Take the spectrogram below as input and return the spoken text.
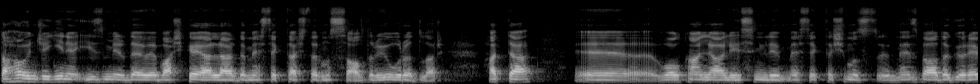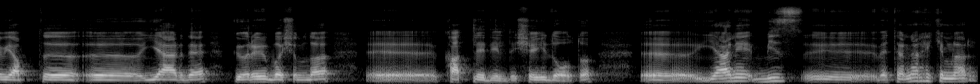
Daha önce yine İzmir'de ve başka yerlerde meslektaşlarımız saldırıya uğradılar. Hatta e, Volkan Lale isimli meslektaşımız e, mezbahada görev yaptığı e, yerde görevi başında e, katledildi, şehit oldu. Ee, Yani biz e, veteriner hekimler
